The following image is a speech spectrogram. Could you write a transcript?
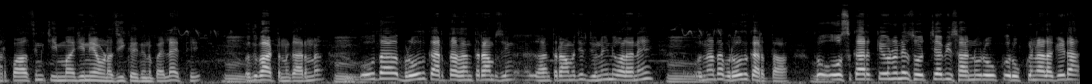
ਹਰਪਾਲ ਸਿੰਘ ਚੀਮਾ ਜੀ ਨੇ ਆਉਣਾ ਸੀ ਕਈ ਦਿਨ ਪਹਿਲਾਂ ਇੱਥੇ ਉਦਘਾਟਨ ਕਰਨ। ਹੂੰ। ਉਹ ਤਾਂ ਵਿਰੋਧ ਕਰਤਾ ਸੰਤਰਾਮ ਸਿੰਘ ਸੰਤਰਾਮ ਜੀ ਜੁਨੀਨ ਵਾਲਾ ਨੇ। ਹੂੰ। ਉਹਨਾਂ ਦਾ ਵਿਰੋਧ ਕਰਤਾ। ਤਾਂ ਉਸ ਕਰਕੇ ਉਹਨਾਂ ਨੇ ਸੋਚਿਆ ਵੀ ਸਾਨੂੰ ਰੋਕ ਰੋਕਣ ਵਾਲਾ ਕਿਹੜਾ?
